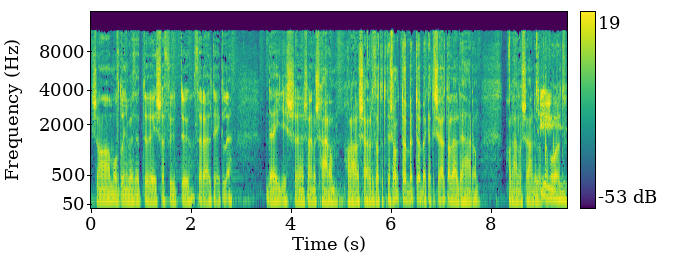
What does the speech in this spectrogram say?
és a mozdony vezető és a fűtő szerelték le. De így is sajnos három halálos áldozatot, és több, többeket is eltalál, de három halálos áldozata volt.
